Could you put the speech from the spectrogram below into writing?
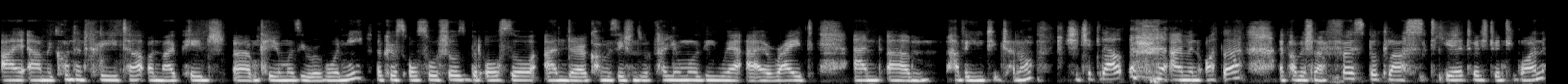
I am a content creator on my page, um, Kanyomozi Raboni, across all socials, but also under Conversations with Kanyomozi, where I write and um, have a YouTube channel. You should check it out. I'm an author. I published my first book last year, 2021.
